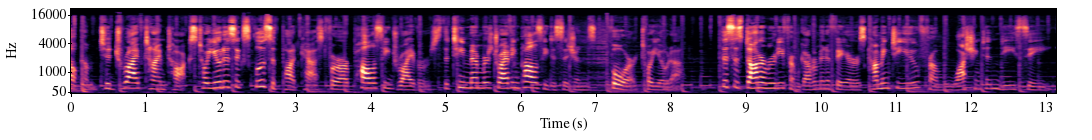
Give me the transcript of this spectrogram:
Welcome to Drive Time Talks, Toyota's exclusive podcast for our policy drivers, the team members driving policy decisions for Toyota. This is Donna Rudy from Government Affairs coming to you from Washington, D.C.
